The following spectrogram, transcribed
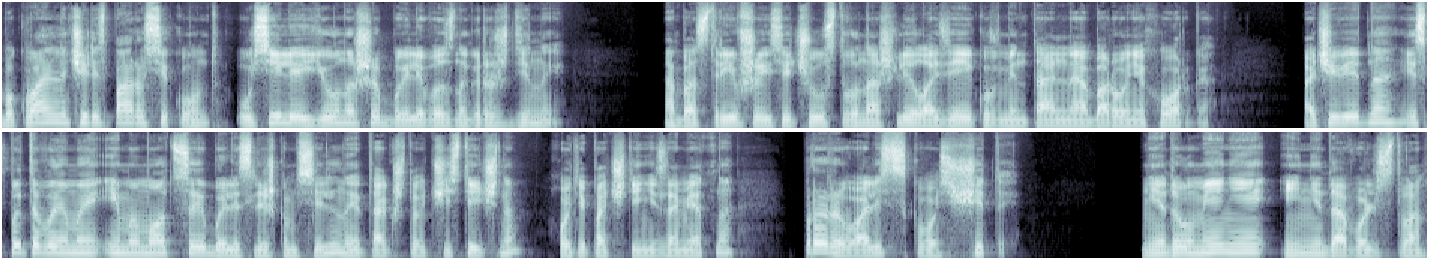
Буквально через пару секунд усилия юноши были вознаграждены. Обострившиеся чувства нашли лазейку в ментальной обороне Хорга – Очевидно, испытываемые им эмоции были слишком сильны, так что частично, хоть и почти незаметно, прорывались сквозь щиты. Недоумение и недовольство.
